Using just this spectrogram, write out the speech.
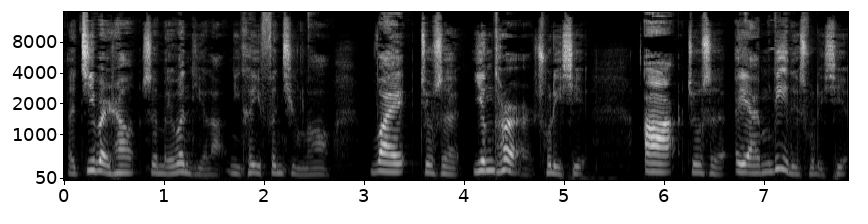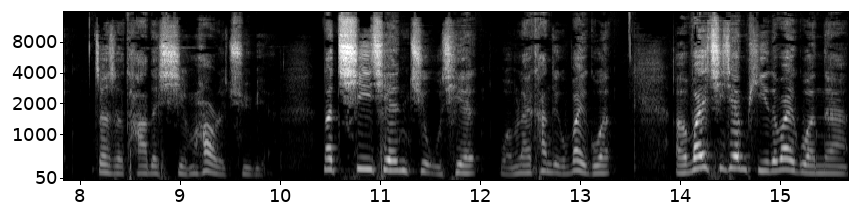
呃，基本上是没问题了。你可以分清了啊，Y 就是英特尔处理器，R 就是 AMD 的处理器，这是它的型号的区别。那七千、九千，我们来看这个外观，呃，Y 七千 P 的外观呢，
